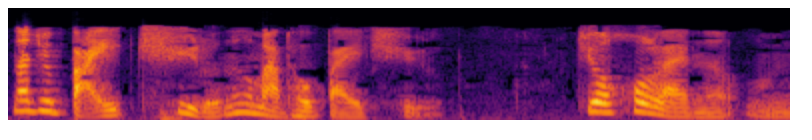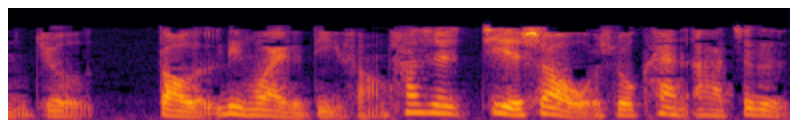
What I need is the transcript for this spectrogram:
那就白去了，那个码头白去了。就后来呢，我们就到了另外一个地方，他是介绍我说看啊这个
